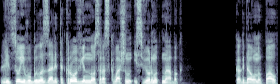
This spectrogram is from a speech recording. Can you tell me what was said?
Лицо его было залито кровью, нос расквашен и свернут на бок. Когда он упал,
